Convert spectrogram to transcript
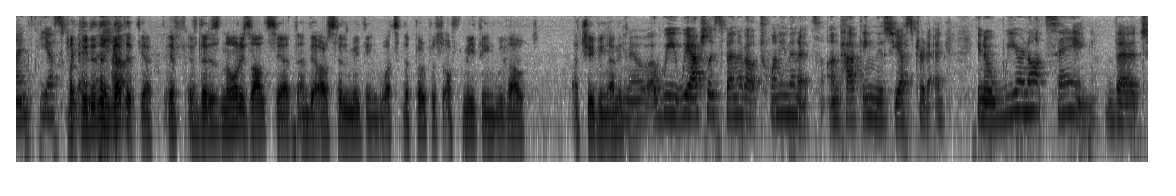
length yesterday. but we didn't get it yet. If if there is no results yet and they are still meeting, what's the purpose of meeting without achieving You anything? know, we, we actually spent about 20 minutes unpacking this yesterday. You know, we are not saying that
